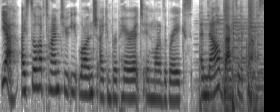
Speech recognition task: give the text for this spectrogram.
yeah, I still have time to eat lunch. I can prepare it in one of the breaks. And now back to the class.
